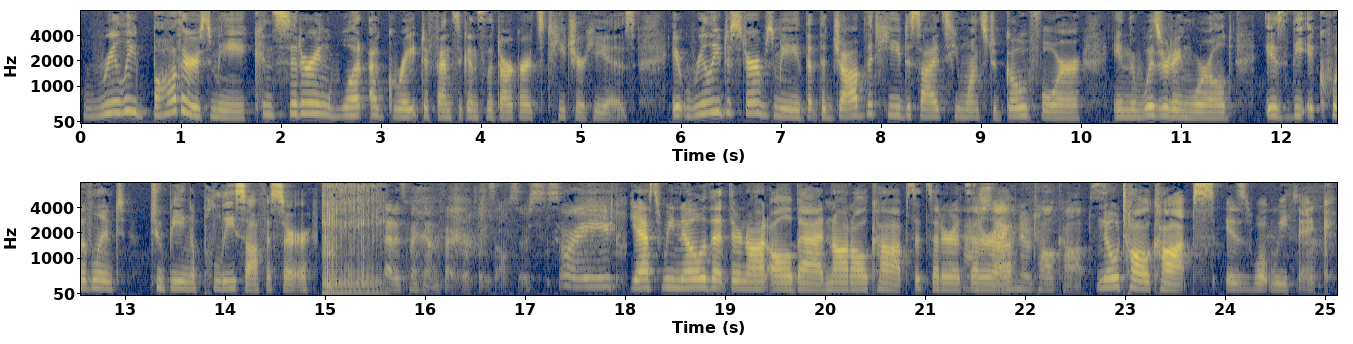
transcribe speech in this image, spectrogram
really bothers me considering what a great defense against the dark arts teacher he is. It really disturbs me that the job that he decides he wants to go for in the wizarding world is the equivalent to being a police officer. That is my sound effect for police officers. Sorry. Yes, we know that they're not all bad, not all cops, etc., etc. Hashtag no tall cops. No tall cops is what we think.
